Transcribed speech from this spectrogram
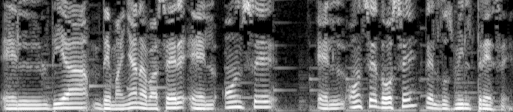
el día de mañana va a ser el 11 el 11-12 del 2013.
